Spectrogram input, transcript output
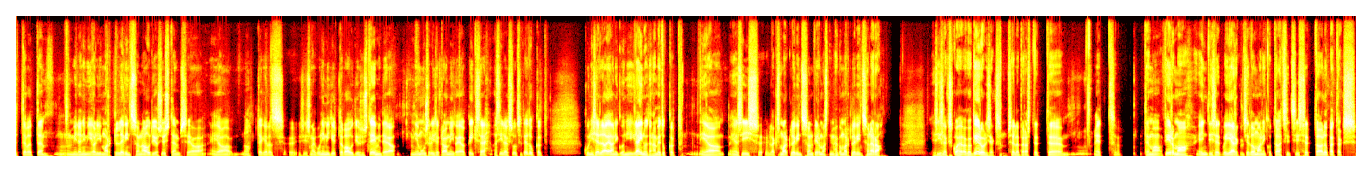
ettevõtte, mille nimi oli Mark Levinson Audio Systems ja, ja noh, tegeles siis nagu nimigi ütleb, audiosüsteemide ja, ja muu sellise kraamiga ja kõik see asi läks suhteliselt edukalt. Kuni selle ajani, kuni ei läinud enam edukalt. Ja, ja siis läks Mark Levinson firmast nimega Mark Levinson ära. Ja siis läks kohe väga keeruliseks, sellepärast et, et tema firma endised või järgmised omanikud tahtsid siis, et ta lõpetaks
